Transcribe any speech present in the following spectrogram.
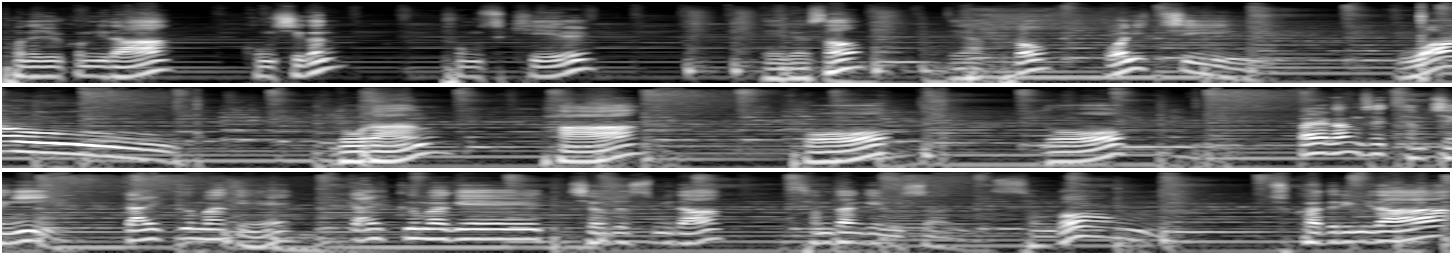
보내줄 겁니다. 공식은 풍스킬 내려서 내 앞으로 원위치 와우 노랑 파, 보, 녹 빨강색 3층이 깔끔하게 깔끔하게 채워졌습니다. 3단계 미션 성공 축하드립니다.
